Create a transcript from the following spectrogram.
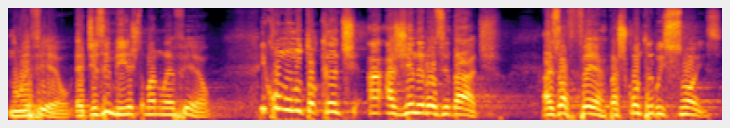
Não é fiel. É dizimista, mas não é fiel. E como no tocante à, à generosidade, às ofertas, às contribuições.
